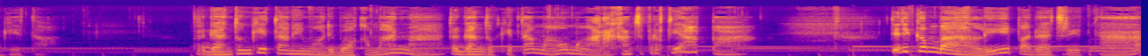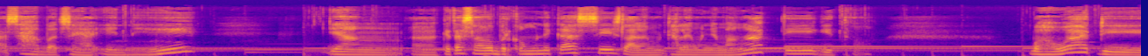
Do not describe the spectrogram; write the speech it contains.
gitu. Tergantung kita nih mau dibawa ke mana, tergantung kita mau mengarahkan seperti apa. Jadi kembali pada cerita sahabat saya ini, yang uh, kita selalu berkomunikasi, selalu saling menyemangati gitu. Bahwa di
